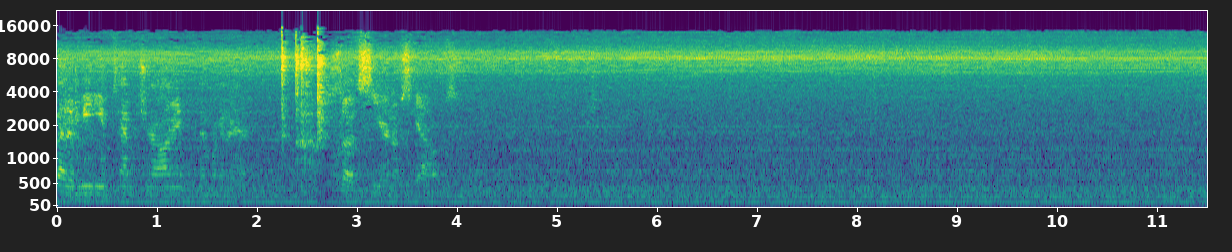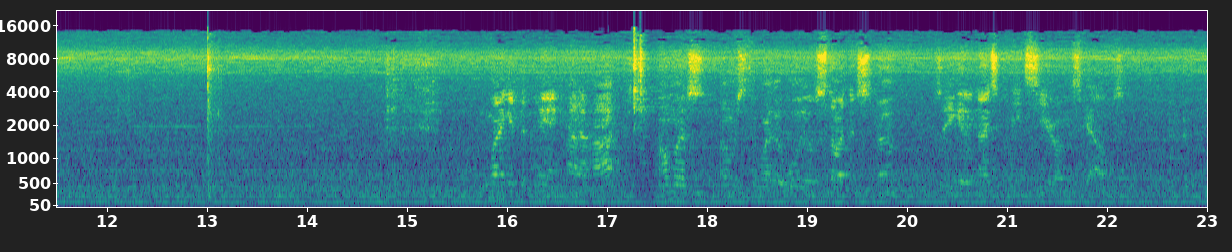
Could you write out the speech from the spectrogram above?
About a medium temperature on it. Then we're going to start searing our scallops. You want to get the pan kind of hot, almost almost to where the oil is starting to smoke, so you get a nice clean sear on the scallops.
